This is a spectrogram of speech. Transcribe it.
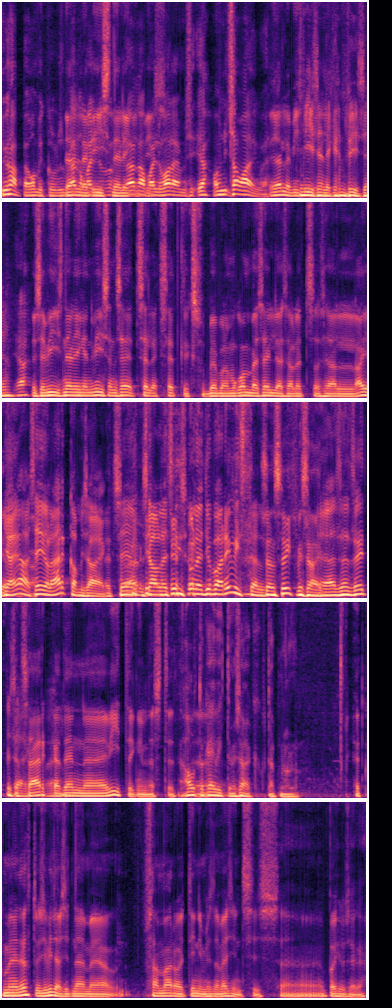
pühapäeva hommikul väga Jälle palju viis, nelikümmend väga viis. palju varem, jah, on nii sama aeg või? jälle viis. viis nelikümmend viis jah. jah, ja see viis nelikümmend viis on see, et selleks hetkeks sul peab olema kombe seljas ja oled sa seal aia ja, ja see ei ole ärkamise aeg Et, see sa on, sa oled, siis oled juba rivistel. see on sõitmise aeg, ja see on sõitmise aeg. sa ärkad enne viite kindlasti, et. auto käivitamise aeg, täpne olla. et kui me neid õhtusi videosid näeme ja saame aru, et inimesed on väsinud, siis äh, põhjusega.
